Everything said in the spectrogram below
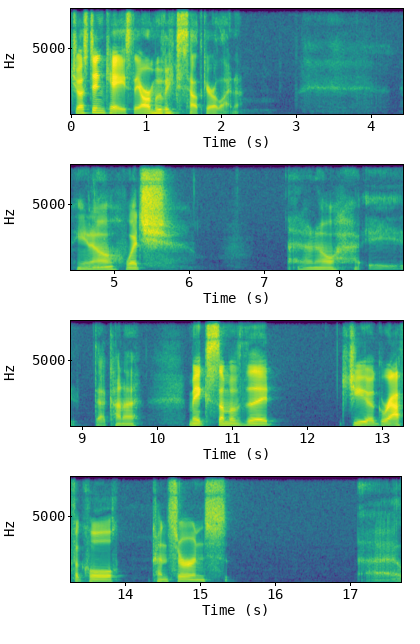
just in case they are moving to South Carolina. You know, which I don't know, that kind of makes some of the geographical concerns uh,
